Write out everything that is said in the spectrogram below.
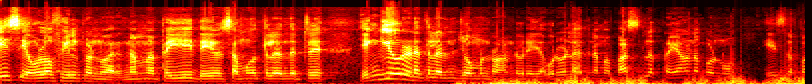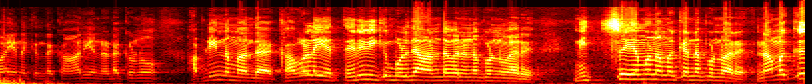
ஏசு எவ்வளோ ஃபீல் பண்ணுவார். நம்ம போய் தெய்வ சமூகத்தில் இருந்துட்டு எங்கேயோ ஒரு இடத்துல இருந்து ஜோம் பண்ணுறோம் ஆண்டவரே ஒருவேளை அது நம்ம பஸ்ஸில் பிரயாணம் பண்ணுவோம். ஏசப்பா எனக்கு இந்த காரியம் நடக்கணும் அப்படின்னு நம்ம அந்த கவலையை தெரிவிக்கும் பொழுதே ஆண்டவர் என்ன பண்ணுவார்? நிச்சயமாக நமக்கு என்ன பண்ணுவார்? நமக்கு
